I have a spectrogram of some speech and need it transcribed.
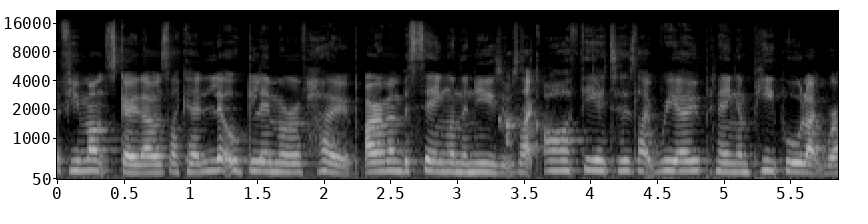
a few months ago there was like a little glimmer of hope. I remember seeing on the news it was like, oh, theaters like reopening and people like re-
